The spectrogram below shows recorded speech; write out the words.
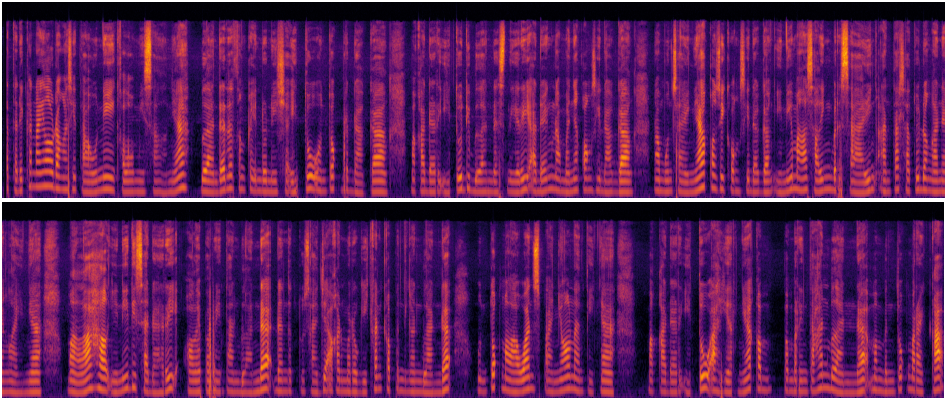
Tadi kan Naila udah ngasih tahu nih kalau misalnya Belanda datang ke Indonesia itu untuk berdagang. Maka dari itu di Belanda sendiri ada yang namanya kongsi dagang. Namun sayangnya kongsi-kongsi dagang ini malah saling bersaing antar satu dengan yang lainnya. Malah hal ini disadari oleh pemerintahan Belanda dan tentu saja akan merugikan kepentingan Belanda untuk melawan Spanyol nantinya. Maka dari itu akhirnya pemerintahan Belanda membentuk mereka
